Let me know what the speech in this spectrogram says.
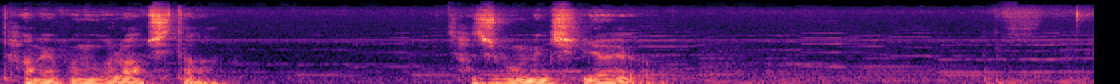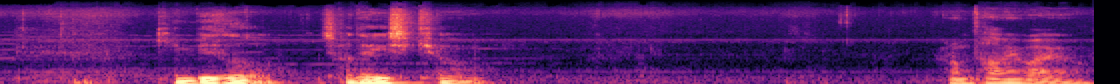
다음에 보는 걸로 합시다. 자주 보면 질려요. 김비서 차대기 시켜. 그럼 다음에 봐요.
